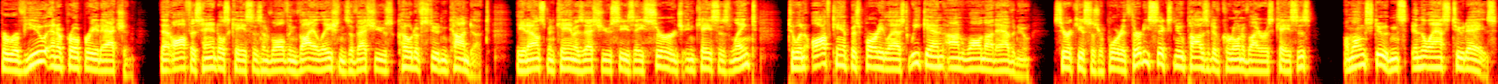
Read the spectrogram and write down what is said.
for review and appropriate action. That office handles cases involving violations of SU's Code of Student Conduct. The announcement came as SU sees a surge in cases linked to an off campus party last weekend on Walnut Avenue. Syracuse has reported 36 new positive coronavirus cases among students in the last two days.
